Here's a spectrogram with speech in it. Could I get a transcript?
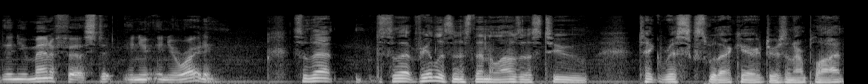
then you manifest it in your in your writing. So that so that fearlessness then allows us to take risks with our characters and our plot,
